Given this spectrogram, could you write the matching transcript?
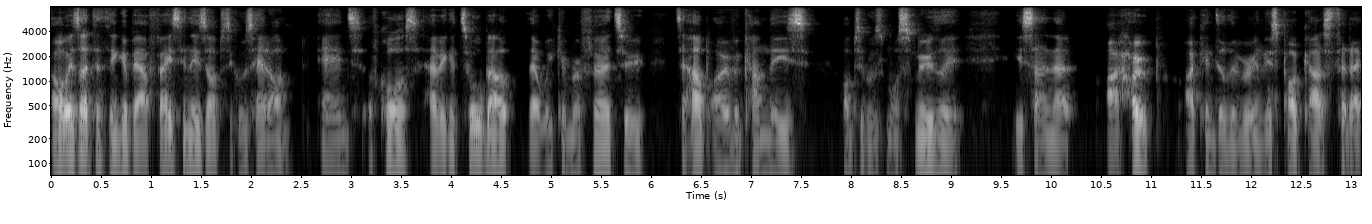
I always like to think about facing these obstacles head on. And of course, having a tool belt that we can refer to to help overcome these obstacles more smoothly is something that I hope I can deliver in this podcast today.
